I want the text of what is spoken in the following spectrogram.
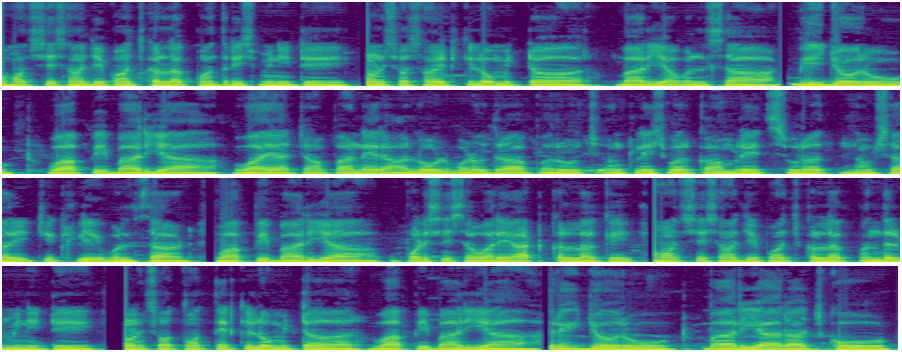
પહોંચશે સાંજે પાંચ કલાક પાંત્રીસ મિનિટે ત્રણસો સાઠ કિલોમીટર બારિયા વલસાડ બીજો રૂટ વાપી બારિયા વાયા ચાંપાનેર હાલોલ વડોદરા ભરૂચ અંકલેશ્વર કામરેજ સુરત નવસારી ચીખલી વલસાડ વાપી બારિયા ઉપડશે સવારે આઠ કલાકે પહોંચશે સાંજે પાંચ કલાક પંદર મિનિટે society ત્રણસો તોતેર કિલોમીટર, વાપી બારિયા, ત્રીજો રૂટ, બારિયા રાજકોટ,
